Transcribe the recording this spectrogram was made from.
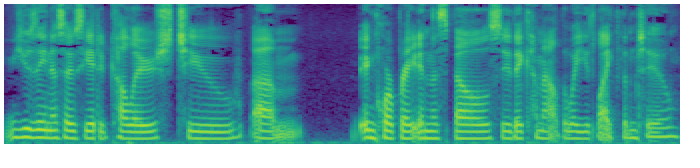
using associated colors to um, incorporate in the spells Do they come out the way you'd like them to.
